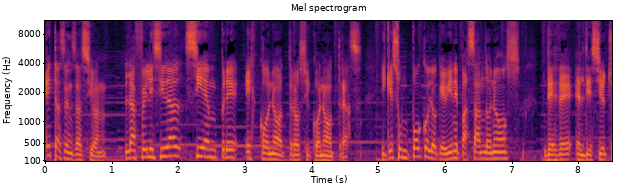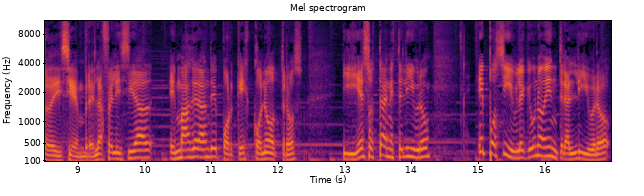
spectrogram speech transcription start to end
esta sensación. La felicidad siempre es con otros y con otras. Y que es un poco lo que viene pasándonos desde el 18 de diciembre. La felicidad es más grande porque es con otros. Y eso está en este libro. Es posible que uno entre al libro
